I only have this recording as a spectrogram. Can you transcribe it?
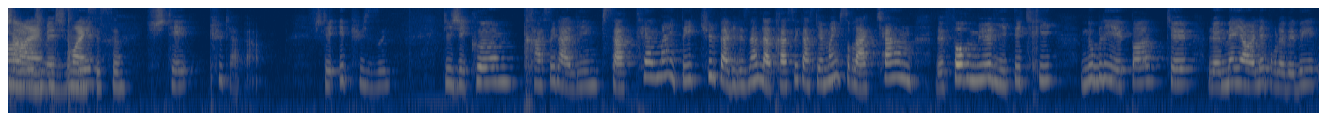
charge, Je me disais, ouais, c'est ça. j'étais plus capable. J'étais épuisée. Puis j'ai comme tracé la ligne. Puis ça a tellement été culpabilisant de la tracer parce que même sur la canne de formule, il est écrit N'oubliez pas que le meilleur lait pour le bébé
